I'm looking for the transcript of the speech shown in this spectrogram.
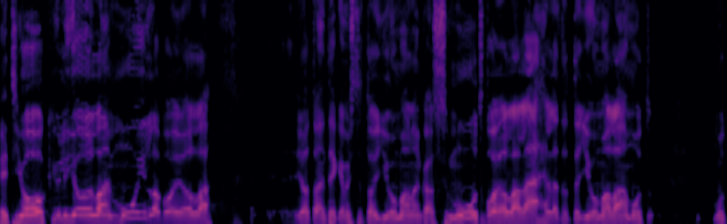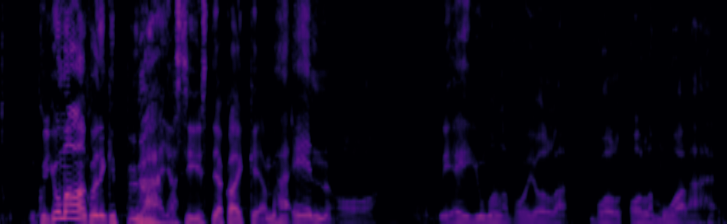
Että joo, kyllä joillain muilla voi olla jotain tekemistä tuon Jumalan kanssa. Muut voi olla lähellä tuota Jumalaa, mutta mut kun Jumala on kuitenkin pyhä ja siistiä ja kaikkea, ja mä en oo, niin ei Jumala voi olla, voi olla mua lähellä.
